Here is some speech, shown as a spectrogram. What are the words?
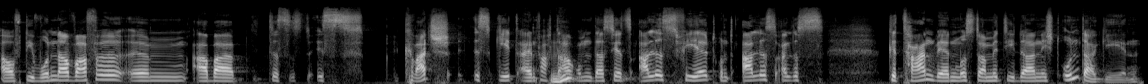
auf die Wunderwaffe, ähm, aber das ist, ist Quatsch. Es geht einfach mhm. darum, dass jetzt alles fehlt und alles, alles getan werden muss, damit die da nicht untergehen.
